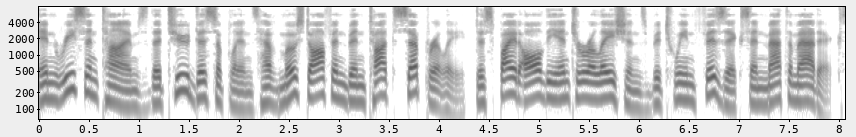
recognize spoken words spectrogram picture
In recent times the two disciplines have most often been taught separately, despite all the interrelations between physics and mathematics.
